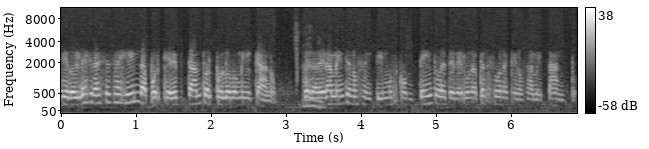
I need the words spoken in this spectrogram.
le doy las gracias a Hilda por querer tanto al pueblo dominicano. Verdaderamente nos sentimos contentos de tener una persona que nos ame tanto.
